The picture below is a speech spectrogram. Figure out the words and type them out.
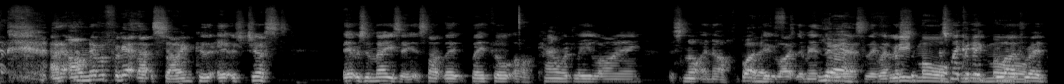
and I'll never forget that sign because it was just, it was amazing. It's like they, they thought, "Oh, cowardly, lying." It's not enough, but, But I do like them in yeah. there. Yeah, so they went, We let's, need more, let's make a big more." blood red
